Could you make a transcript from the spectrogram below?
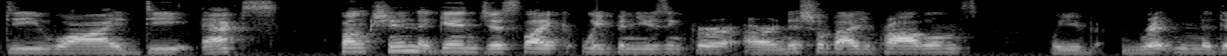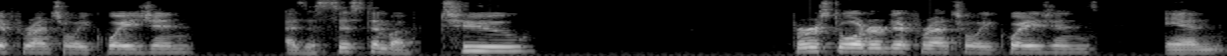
dy dx function. Again, just like we've been using for our initial value problems, we've written the differential equation as a system of two first order differential equations and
